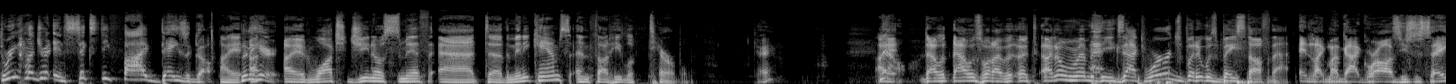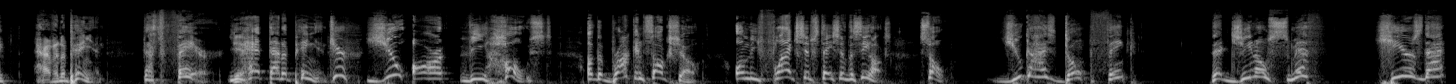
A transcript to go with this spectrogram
365 days ago? I, Let me I- hear it. I, had watched Geno Smith at uh, the mini camps and thought he looked terrible. I, that was that was what I was. I don't remember the exact words, but it was based off of that. and like my guy Groz used to say, have an opinion. That's fair. You Yeah. had that opinion. Sure. You are the host of the Brock and Salk show on the flagship station of the Seahawks. So you guys don't think that Geno Smith hears that?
